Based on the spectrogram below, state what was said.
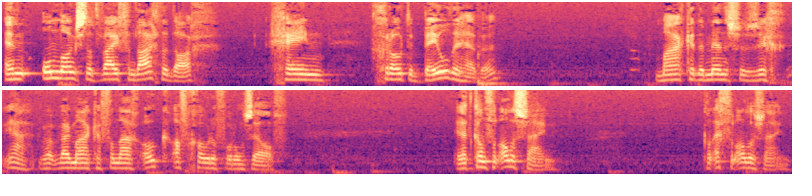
En ondanks dat wij vandaag de dag geen grote beelden hebben, maken de mensen zich, ja, wij maken vandaag ook afgoden voor onszelf. En dat kan van alles zijn. Het kan echt van alles zijn.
